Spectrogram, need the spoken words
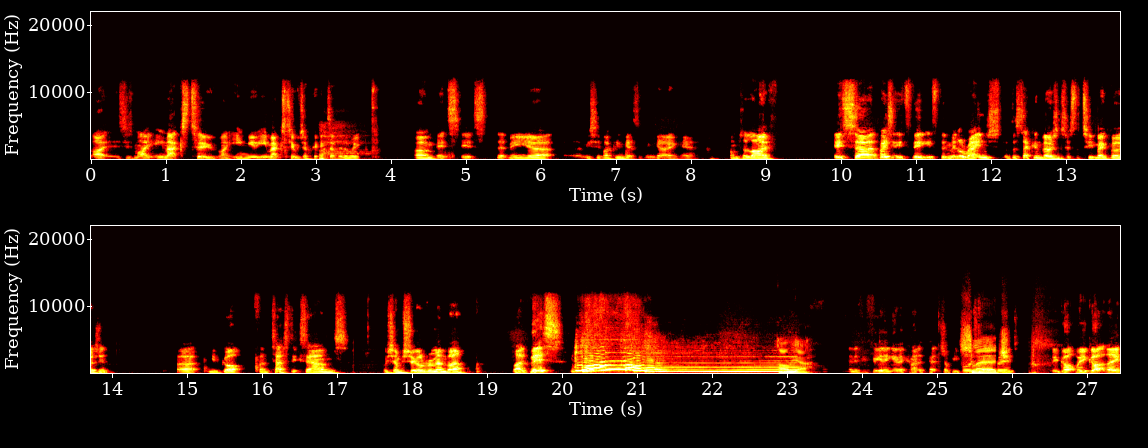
I this is my Emax two, my E-mu Emax two, which I picked up the other week. Um, it's it's let me uh, let me see if I can get something going here. Come to life. It's uh, basically it's the it's the middle range of the second version, so it's the two meg version. Uh, you've got fantastic sounds, which I'm sure you'll remember, like this. Oh yeah. And if you're feeling in a kind of pet shoppy boys mood, we got we got the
